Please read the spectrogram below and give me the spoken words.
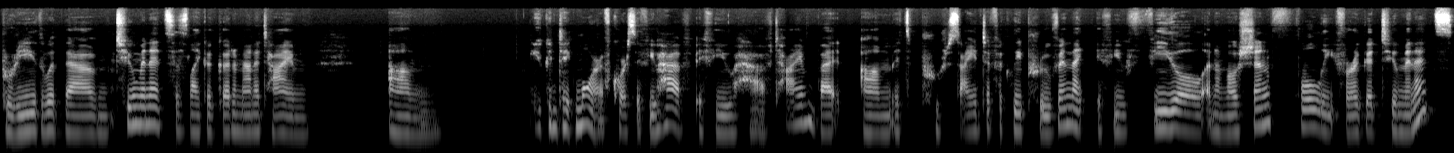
breathe with them. Two minutes is like a good amount of time. Um, you can take more, of course, if you have if you have time. But um, it's pr- scientifically proven that if you feel an emotion fully for a good two minutes,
